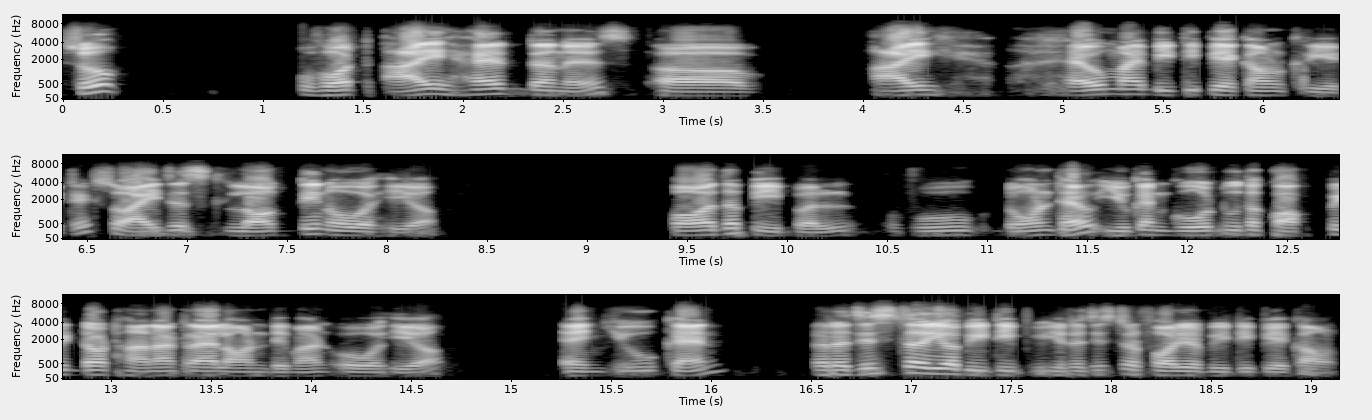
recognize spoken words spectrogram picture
So what I had done is uh, I have my BTP account created. So I just logged in over here. For the people who don't have, you can go to the cockpit.hana trial on demand over here and you can register your BTP, register for your BTP account.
